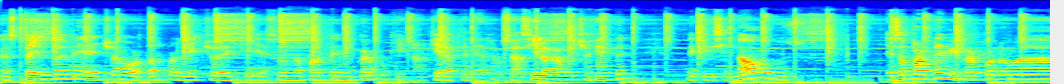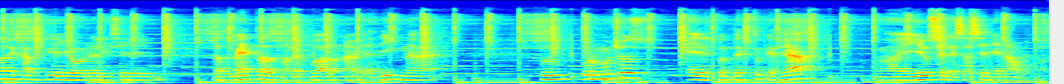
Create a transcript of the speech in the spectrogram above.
estoy en todo mi derecho a abortar por el hecho de que es una parte de mi cuerpo que no quiero tener, o sea, sí lo ve mucha gente, de que dice, no, pues, esa parte de mi cuerpo no va a dejar que yo realice las metas, no le puedo dar una vida digna, pues, por muchos, el contexto que sea, a ellos se les hace bien abortar.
